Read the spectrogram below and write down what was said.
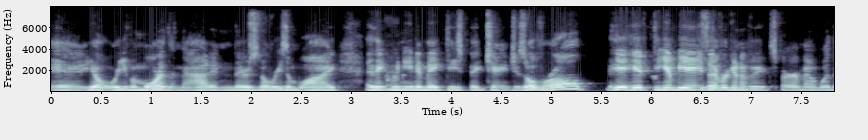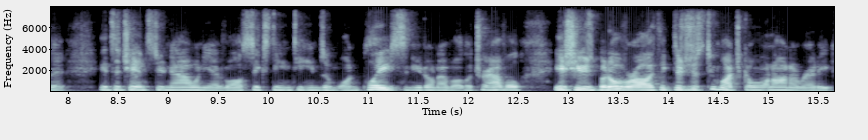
uh, you know, or even more than that. And there's no reason why I think we need to make these big changes. Overall, if the NBA is ever going to experiment with it, it's a chance to now when you have all 16 teams in one place and you don't have all the travel issues. But overall, I think there's just too much going on already.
